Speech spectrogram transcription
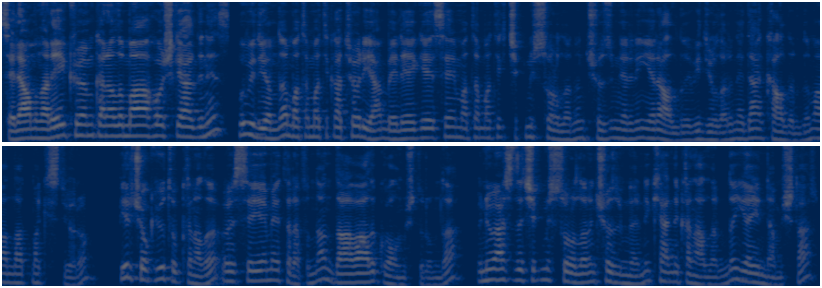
Selamun Aleyküm kanalıma hoş geldiniz. Bu videomda matematik atölyem ve LGS matematik çıkmış sorularının çözümlerinin yer aldığı videoları neden kaldırdığımı anlatmak istiyorum. Birçok YouTube kanalı ÖSYM tarafından davalık olmuş durumda. Üniversitede çıkmış soruların çözümlerini kendi kanallarında yayınlamışlar.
